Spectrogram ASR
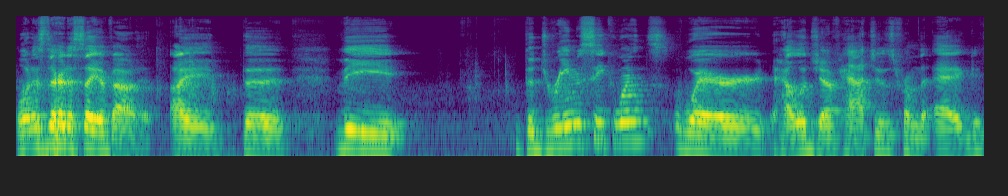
what is there to say about it? I the the the dream sequence where Hella Jeff hatches from the egg.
